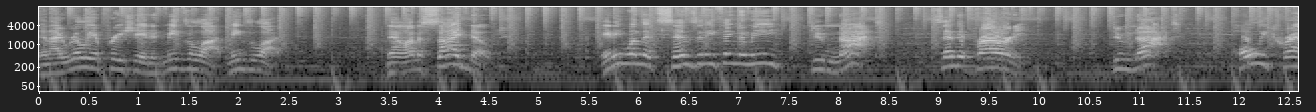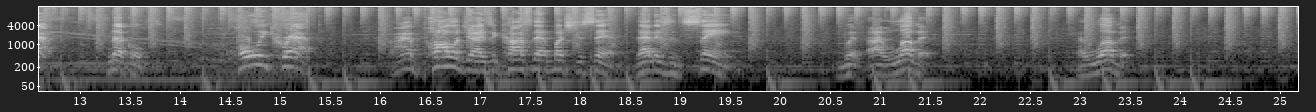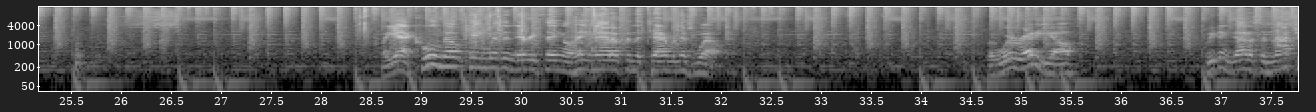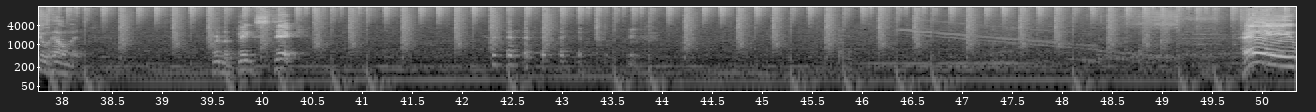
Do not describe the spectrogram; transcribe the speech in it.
And I really appreciate it. it means a lot. means a lot. Now, on a side note, anyone that sends anything to me, do not send it priority. Do not. Holy crap, Knuckles. Holy crap. I apologize it cost that much to send. That is insane. But I love it. I love it. But yeah, cool note came with it and everything. I'll hang that up in the tavern as well. But we're ready, y'all. We done got us a nacho helmet for the big stick. hey,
